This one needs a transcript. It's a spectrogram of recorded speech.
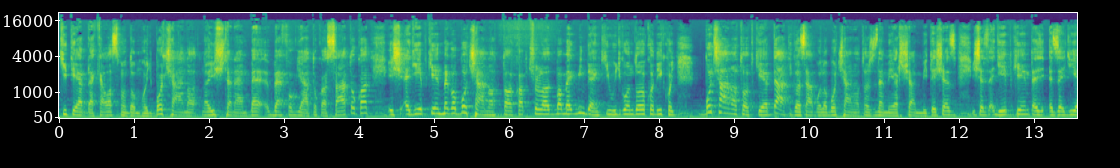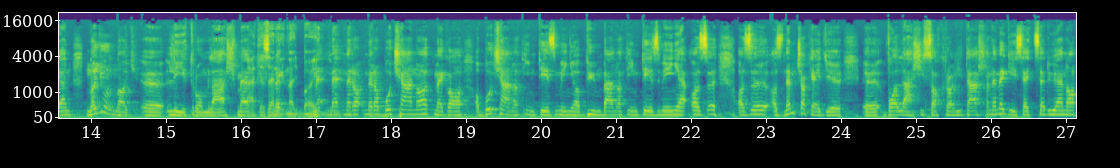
kit érdekel, azt mondom, hogy bocsánat, na Istenem, be, befogjátok a szátokat, és egyébként meg a bocsánattal kapcsolatban meg mindenki úgy gondolkodik, hogy bocsánatot kér, de hát igazából a bocsánat az nem ér semmit, és ez, és ez egyébként ez, ez egy ilyen nagyon nagy ö, létromlás, mert, hát ez elég mert, nagy baj. Mert, mert, mert, a, mert a bocsánat, meg a, a bocsánat intézménye, a bűnbánat intézménye, az, az, az nem csak egy ö, vallási szakralitás, hanem egész egyszerűen a,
